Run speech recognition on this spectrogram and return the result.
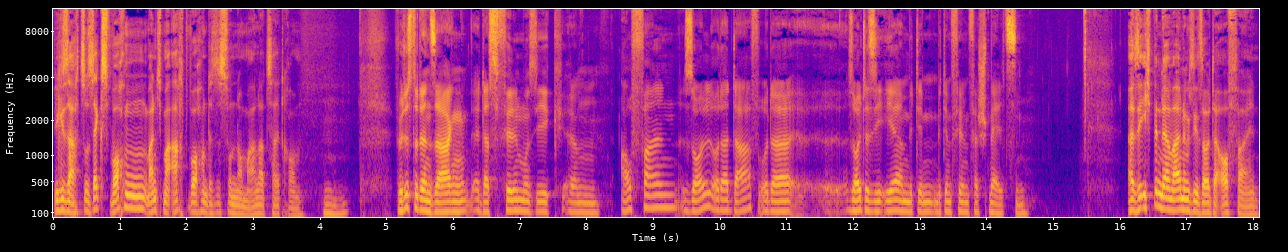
wie gesagt, so sechs Wochen, manchmal acht Wochen, das ist so ein normaler Zeitraum. Mhm. Würdest du denn sagen, dass Filmmusik ähm, auffallen soll oder darf oder äh, sollte sie eher mit dem, mit dem Film verschmelzen? Also ich bin der Meinung, sie sollte auffallen.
